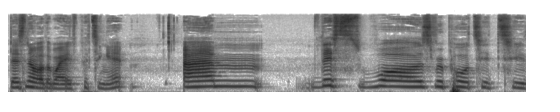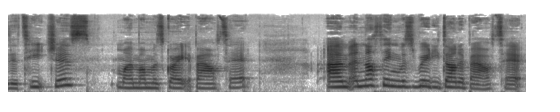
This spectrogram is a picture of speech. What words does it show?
There's no other way of putting it. Um, this was reported to the teachers. My mum was great about it. Um, and nothing was really done about it.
